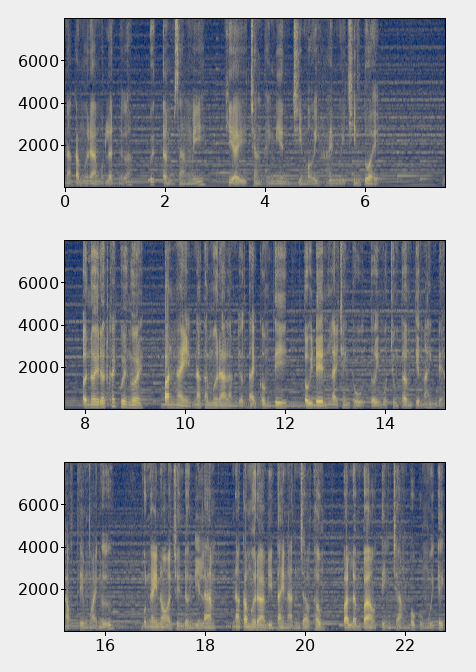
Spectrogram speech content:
Nakamura một lần nữa quyết tâm sang Mỹ. Khi ấy chàng thanh niên chỉ mới 29 tuổi. Ở nơi đất khách quê người, ban ngày Nakamura làm việc tại công ty, tối đến lại tranh thủ tới một trung tâm tiếng Anh để học thêm ngoại ngữ. Một ngày nọ trên đường đi làm, Nakamura bị tai nạn giao thông và lâm vào tình trạng vô cùng nguy kịch.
